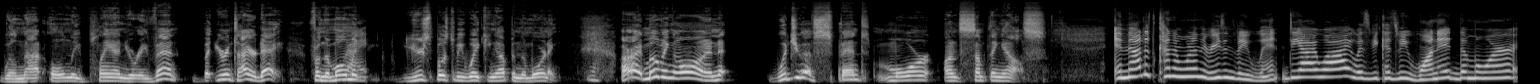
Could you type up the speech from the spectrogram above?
will not only plan your event, but your entire day from the moment right. you're supposed to be waking up in the morning. Yeah. All right, moving on. Would you have spent more on something else? And that is kind of one of the reasons we went DIY was because we wanted the more,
